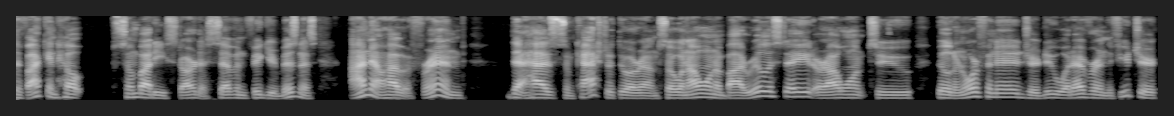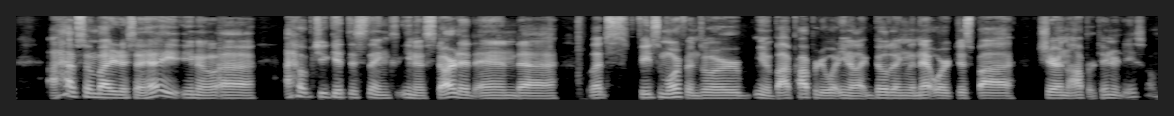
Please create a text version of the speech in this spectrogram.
if i can help somebody start a seven figure business I now have a friend that has some cash to throw around. So when I want to buy real estate or I want to build an orphanage or do whatever in the future, I have somebody to say, hey, you know, uh, I hope you get this thing, you know, started and uh, let's feed some orphans or you know buy property. What you know, like building the network just by sharing the opportunity. So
